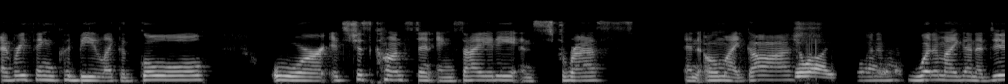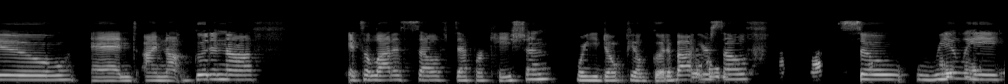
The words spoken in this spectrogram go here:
everything could be like a goal or it's just constant anxiety and stress and oh my gosh, You're right. What am, what am I going to do? And I'm not good enough. It's a lot of self deprecation where you don't feel good about yourself. So, really,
